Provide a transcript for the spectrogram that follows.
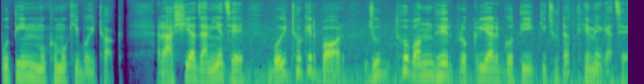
পুতিন মুখোমুখি বৈঠক। রাশিয়া জানিয়েছে, বৈঠকের পর যুদ্ধ বন্ধের প্রক্রিয়ার গতি কিছুটা থেমে গেছে।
